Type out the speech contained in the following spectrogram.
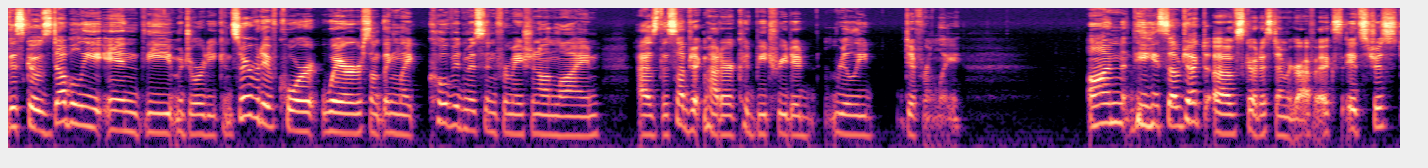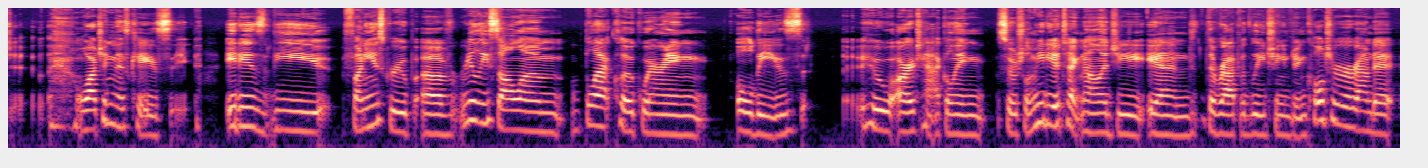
This goes doubly in the majority conservative court, where something like COVID misinformation online as the subject matter could be treated really differently. On the subject of SCOTUS demographics, it's just watching this case, it is the funniest group of really solemn, black cloak wearing oldies who are tackling social media technology and the rapidly changing culture around it.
